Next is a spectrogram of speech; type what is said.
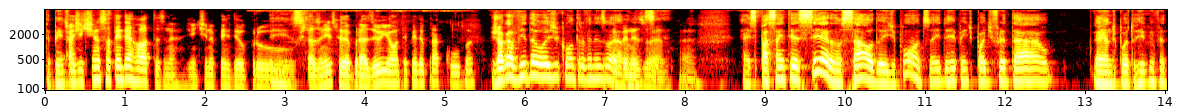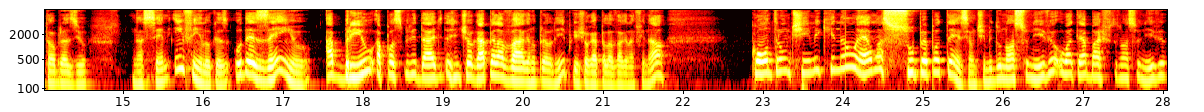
De repente, A Argentina só tem derrotas, né? A Argentina perdeu pro Isso. Estados Unidos, perdeu pro Brasil e ontem perdeu pra Cuba, joga a vida hoje contra a Venezuela. né? Venezuela. É. É, se passar em terceiro no saldo aí de pontos, aí de repente pode enfrentar, o- ganhando de Porto Rico, enfrentar o Brasil na semi. Enfim, Lucas, o desenho abriu a possibilidade da gente jogar pela vaga no pré-olímpico e jogar pela vaga na final contra um time que não é uma superpotência, é um time do nosso nível ou até abaixo do nosso nível.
